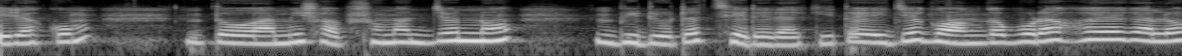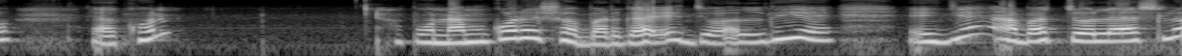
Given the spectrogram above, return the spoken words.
এইরকম। তো আমি সব সময়ের জন্য ভিডিওটা ছেড়ে রাখি। তো এই যে গঙ্গা বোড়া হয়ে গেল, এখন প্রণাম করে সবার গায়ে জল দিয়ে এই যে আবার চলে আসলো।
